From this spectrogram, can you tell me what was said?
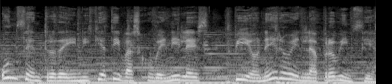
Un centro de iniciativas juveniles pionero en la provincia.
